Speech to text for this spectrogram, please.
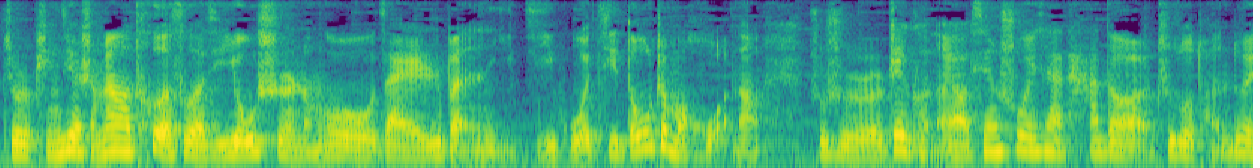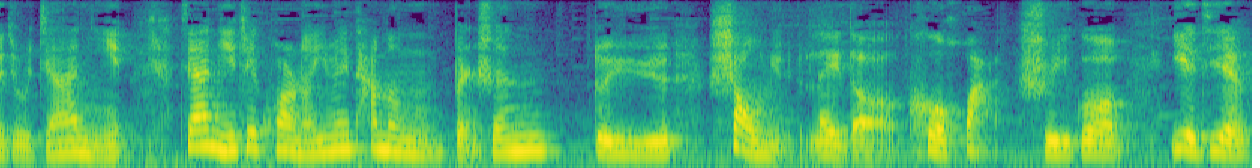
就是凭借什么样的特色及优势，能够在日本以及国际都这么火呢？就是这可能要先说一下它的制作团队，就是金阿尼。金阿尼这块呢，因为他们本身。对于少女类的刻画是一个业界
